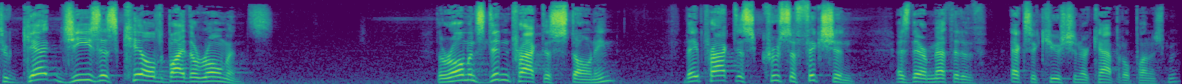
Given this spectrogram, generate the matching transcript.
to get Jesus killed by the Romans. The Romans didn't practice stoning, they practiced crucifixion as their method of execution or capital punishment.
